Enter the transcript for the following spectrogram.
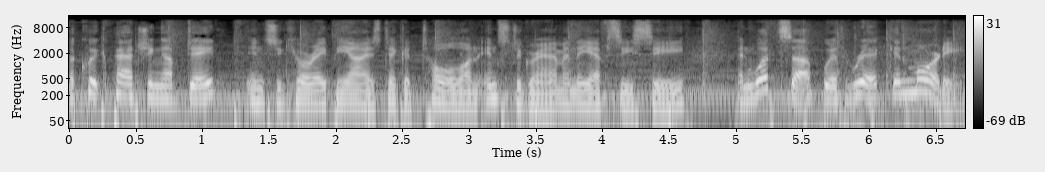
A quick patching update. Insecure APIs take a toll on Instagram and the FCC. And what's up with Rick and Morty?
